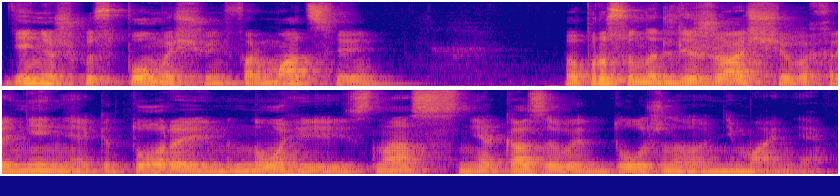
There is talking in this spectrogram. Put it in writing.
денежку с помощью информации, вопросу надлежащего хранения которой многие из нас не оказывают должного внимания.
